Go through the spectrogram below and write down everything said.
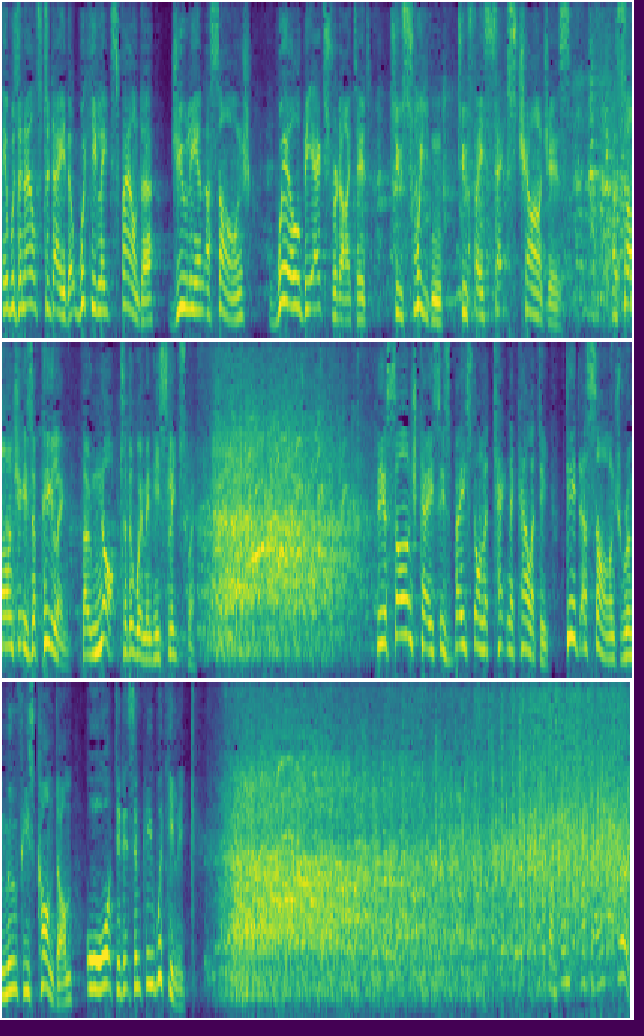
It was announced today that WikiLeaks founder Julian Assange will be extradited to Sweden to face sex charges. Assange is appealing, though not to the women he sleeps with. The Assange case is based on a technicality. Did Assange remove his condom, or did it simply WikiLeak? Something? Okay, good.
